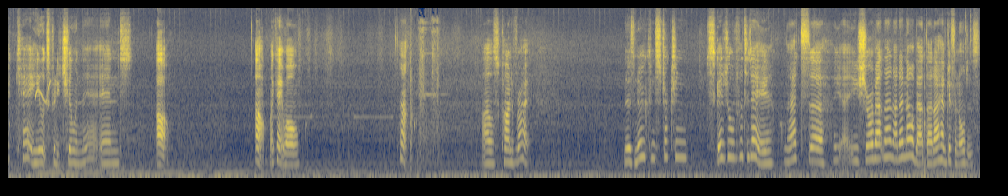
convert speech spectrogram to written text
Okay, he looks pretty chill in there, and, oh. Oh, okay, well, huh. I was kind of right. There's no construction scheduled for today. That's, uh, are you sure about that? I don't know about that. I have different orders.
